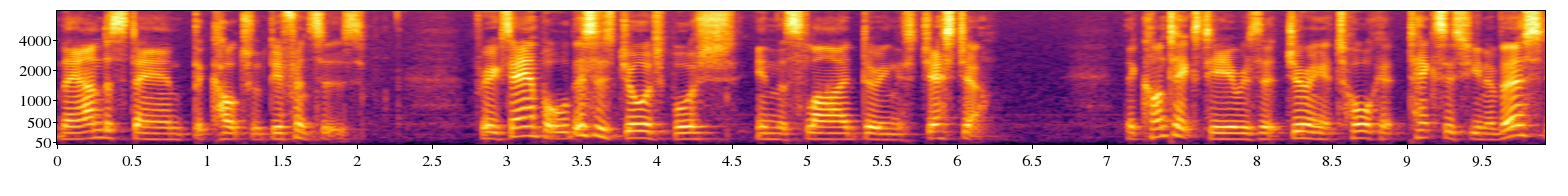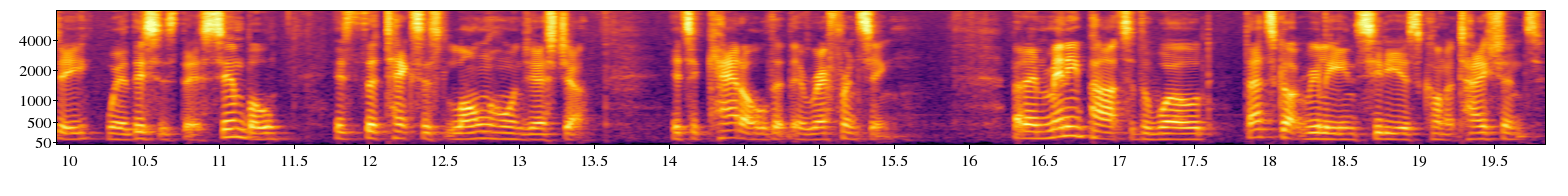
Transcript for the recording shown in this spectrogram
They understand the cultural differences. For example, this is George Bush in the slide doing this gesture. The context here is that during a talk at Texas University, where this is their symbol, it's the Texas Longhorn gesture. It's a cattle that they're referencing. But in many parts of the world, that's got really insidious connotations.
